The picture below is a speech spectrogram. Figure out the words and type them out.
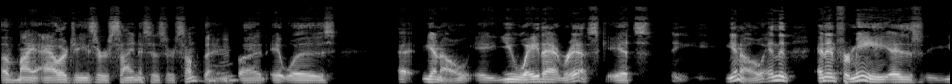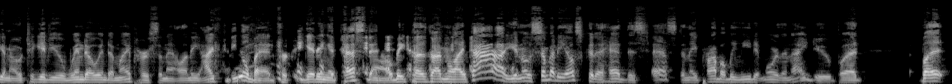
of my allergies or sinuses or something, mm-hmm. but it was, uh, you know, you weigh that risk. It's you know, and then and then for me is you know to give you a window into my personality, I feel bad for getting a test now because I'm like ah, you know, somebody else could have had this test and they probably need it more than I do, but but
